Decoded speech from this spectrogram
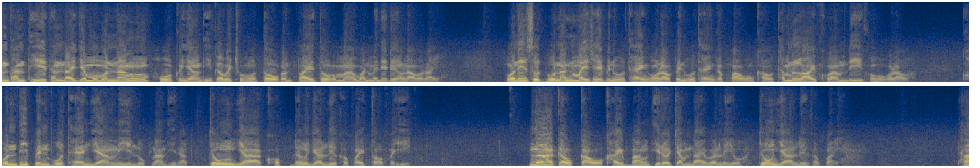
ำทันทีทันใดจะมามานั่งพูดกันอย่างที่เขาไปชมโต้กันไปโต้กันมาวันไม่ได้เรื่องราวอะไร วันนี้สุดผู้นั้นไม่ใช่เป็นผู้แทนของเรา เป็นผู้แทนกระเป๋าของเขาทำลายความดีของพวกเรา คนที่เป็นผู้แทนอย่างนี้ลูกหลานที่รัก จงอย่าคบแล้วอย่าเลือกเข้าไปต่อไปอีก หน้าเก่าๆใครบ้างที่เราจำได้ว่าเลวจงอย่าเลือกเข้าไป ถ้า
